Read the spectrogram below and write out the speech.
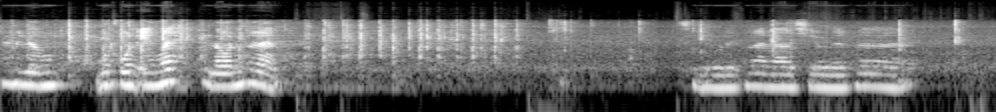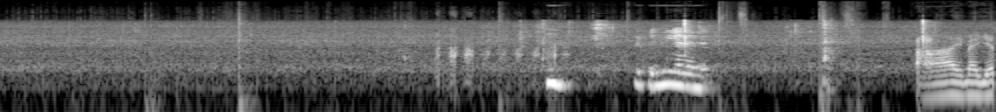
ไม่เป็นลืมมุดคูณเองเว้ย ร้อนเพื่อนชิวเลยเพื่อนเราชิวเลยเพื่อนไม่เป็นเมียเลยเนี่ย ตายแม่เย็ด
